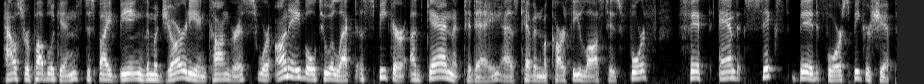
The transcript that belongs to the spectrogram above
House Republicans, despite being the majority in Congress, were unable to elect a speaker again today as Kevin McCarthy lost his fourth, fifth, and sixth bid for speakership.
